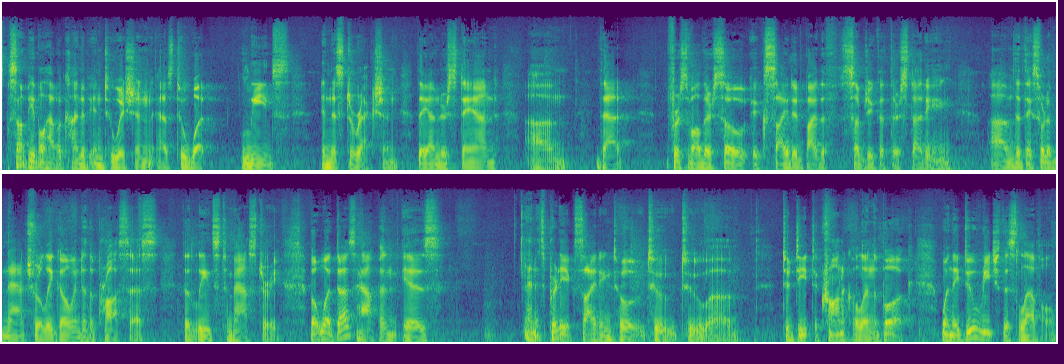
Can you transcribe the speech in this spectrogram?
some people have a kind of intuition as to what leads in this direction. They understand um, that, first of all, they're so excited by the subject that they're studying um, that they sort of naturally go into the process that leads to mastery. But what does happen is, and it's pretty exciting to to to uh, to, de- to chronicle in the book, when they do reach this level,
